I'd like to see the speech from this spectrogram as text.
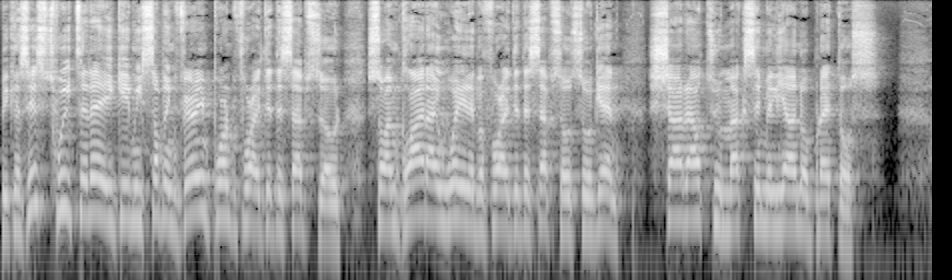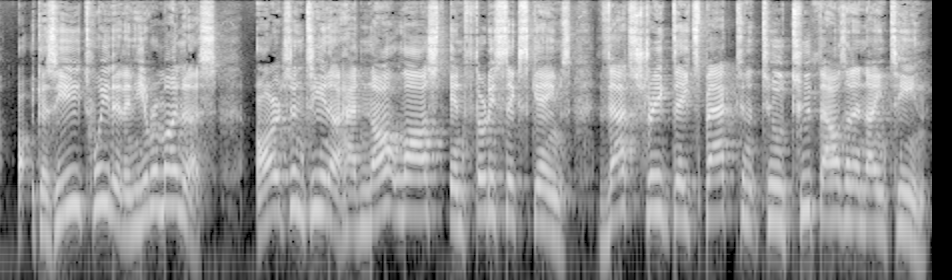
because his tweet today gave me something very important before I did this episode. So I'm glad I waited before I did this episode. So again, shout out to Maximiliano Bretos, because uh, he tweeted and he reminded us Argentina had not lost in 36 games. That streak dates back to, to 2019.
